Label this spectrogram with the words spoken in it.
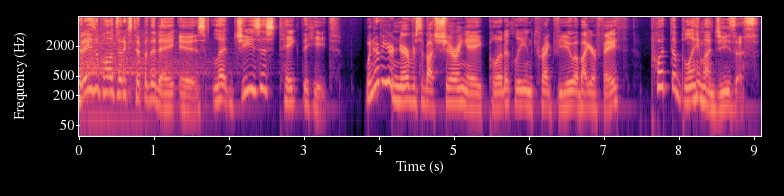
Today's apologetics tip of the day is let Jesus take the heat. Whenever you're nervous about sharing a politically incorrect view about your faith, put the blame on Jesus.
